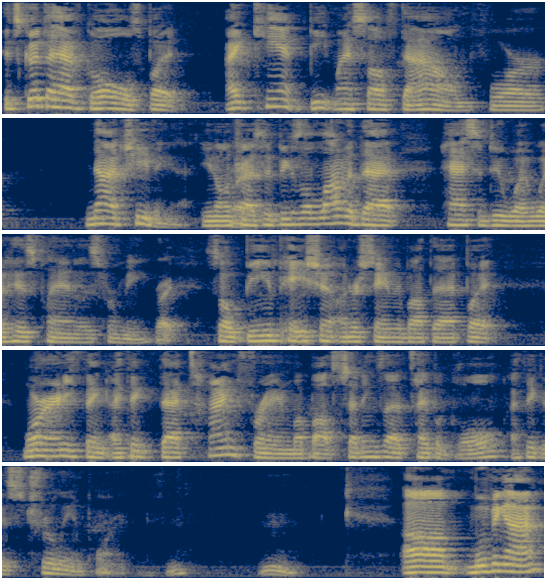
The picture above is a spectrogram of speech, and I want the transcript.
it's good to have goals, but I can't beat myself down for not achieving it. You know, Right. trying to because a lot of that has to do with what his plan is for me. Right. So being patient, understanding about that, but more than anything, I think that time frame about setting that type of goal, I think is truly important. Um, moving on,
